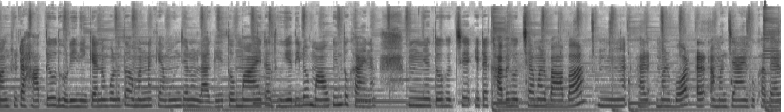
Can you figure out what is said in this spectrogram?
মাংসটা হাতেও ধরিনি। কেন বলো তো আমার না কেমন যেন লাগে। তো মা এটা ধুয়ে দিল, মাও কিন্তু খায় না। তো হচ্ছে, এটা খাবে হচ্ছে আমার বাবা আর আমার বর, আর আমার জামাইবু খাবে, আর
